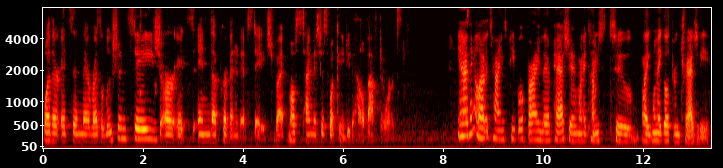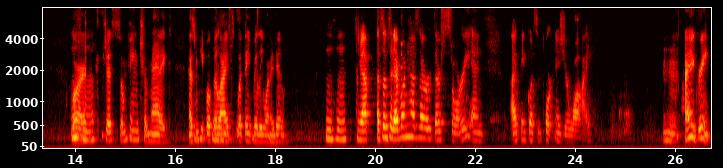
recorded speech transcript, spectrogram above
whether it's in their resolution stage or it's in the preventative stage. But most of the time, it's just what can you do to help afterwards. You know, I think a lot of times people find their passion when it comes to like when they go through tragedy or mm-hmm. just something traumatic. That's when people realize mm-hmm. what they really want to do. Mm-hmm. Yep, that's what I said. Everyone has their their story, and I think what's important is your why. Mm-hmm. I agree.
